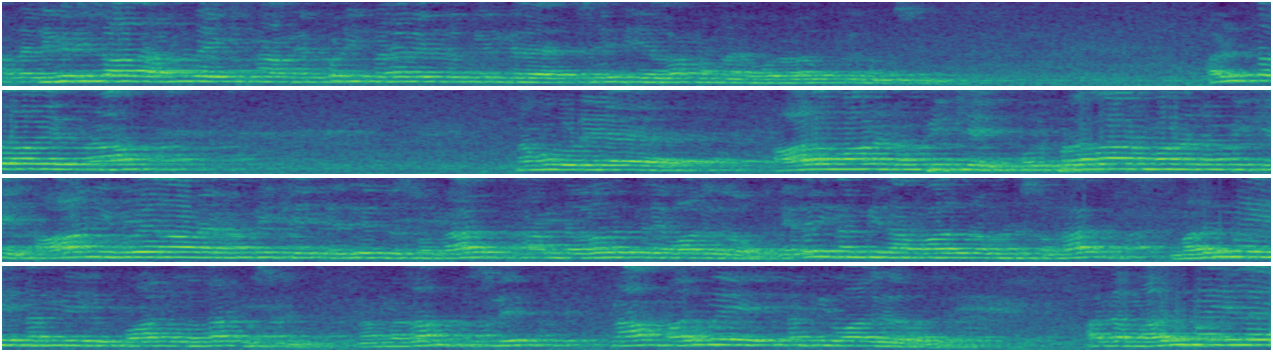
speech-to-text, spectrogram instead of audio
அந்த நிகரில்லாத அன்பை நாம் எப்படி பெற வேண்டும் என்கிற செய்தியெல்லாம் நம்ம ஓரளவுக்கு நம்ம சொன்னோம். அடுத்ததாக நாம் நம்மளுடைய ஆழமான நம்பிக்கை ஒரு பிரதானமான நம்பிக்கை ஆணி வேறான நம்பிக்கை எது என்று சொன்னால் நாம் இந்த உலகத்திலே வாழ்கிறோம். எதை நம்பி நாம் வாழ்கிறோம் என்று சொன்னால் மறுமையை நம்பி வாழ்வதுதான் முஸ்லீம். நம்ம எல்லாம் முஸ்லீம் நாம் மறுமையை நம்பி வாழ்கிறவர்கள். அந்த மறுமையிலே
